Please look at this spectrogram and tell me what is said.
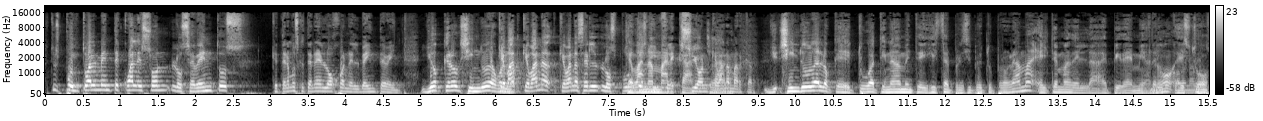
Entonces, puntualmente, ¿cuáles son los eventos que tenemos que tener el ojo en el 2020? Yo creo sin duda que, que, van a que van a ser los puntos de inflexión que van a marcar. sin duda lo que tú atinadamente dijiste al principio de tu programa, el tema de la epidemia, ¿no? Esto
